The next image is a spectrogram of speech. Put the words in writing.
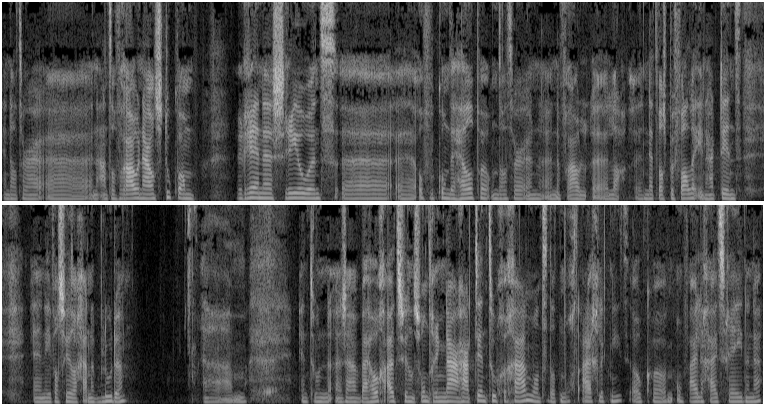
En dat er uh, een aantal vrouwen naar ons toe kwam rennen, schreeuwend, of we konden helpen. Omdat er een, een vrouw net was bevallen in haar tent. En die was heel erg aan het bloeden. Um, en toen zijn we bij hooguitzondering naar haar tent toe gegaan. Want dat mocht eigenlijk niet, ook om veiligheidsredenen.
